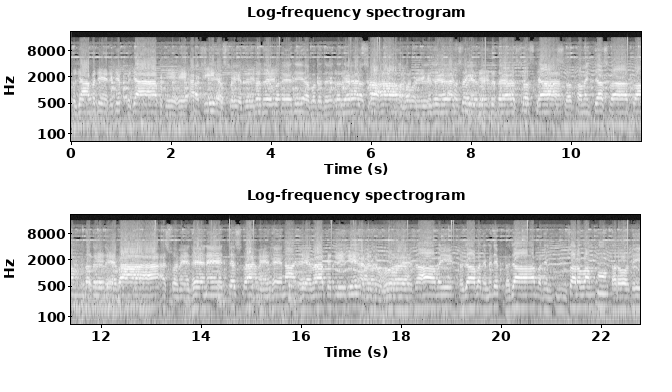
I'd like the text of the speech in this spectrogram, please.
शान्त्यैः प्रजापतेरिति प्रजापतेः अक्षी अक्षीरस्वयते अपदते त्वं तदे देवाः अश्वमेधेनेत्यस्वमेधेन एव प्रतीति अगसुः एषा वै प्रजापतिमिति प्रजापतिं सर्वं करोति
